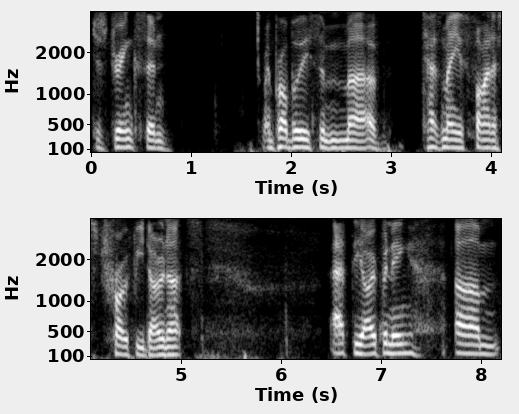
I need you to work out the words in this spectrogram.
just drinks and, and probably some, uh, of Tasmania's finest trophy donuts at the opening. Um,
